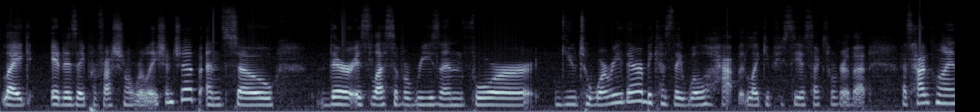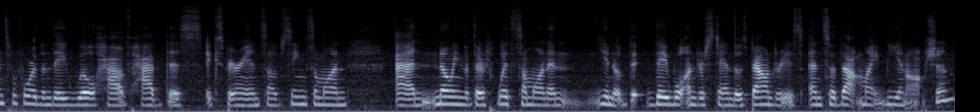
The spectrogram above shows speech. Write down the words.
like it is a professional relationship and so there is less of a reason for you to worry there because they will have like if you see a sex worker that has had clients before then they will have had this experience of seeing someone and knowing that they're with someone and you know th- they will understand those boundaries and so that might be an option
